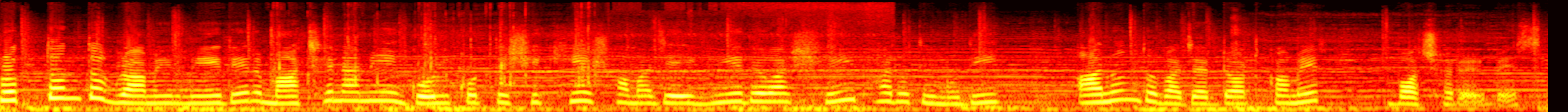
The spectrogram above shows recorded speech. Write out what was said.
প্রত্যন্ত গ্রামের মেয়েদের মাঠে নামিয়ে গোল করতে শিখিয়ে সমাজে এগিয়ে দেওয়া সেই ভারতী মোদী আনন্দবাজার ডট কমের বছরের বেস্ট।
